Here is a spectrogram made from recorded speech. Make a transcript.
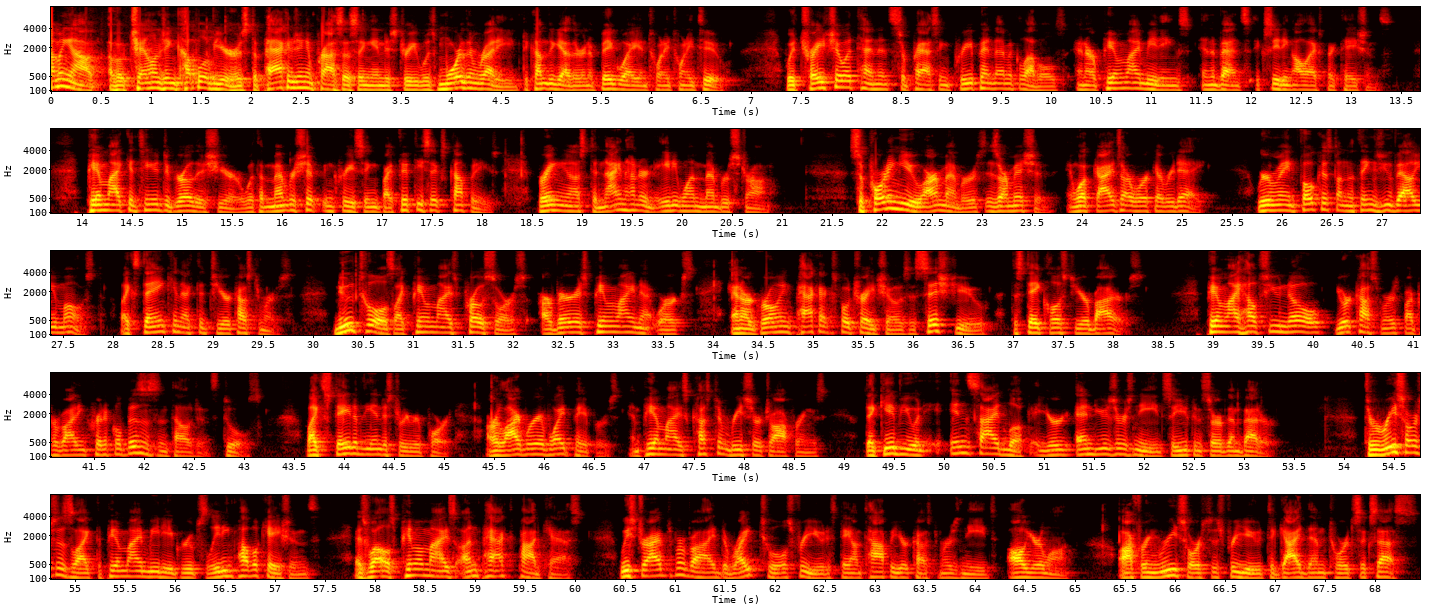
Coming out of a challenging couple of years, the packaging and processing industry was more than ready to come together in a big way in 2022, with trade show attendance surpassing pre-pandemic levels and our PMMI meetings and events exceeding all expectations. PMMI continued to grow this year with a membership increasing by 56 companies, bringing us to 981 members strong. Supporting you, our members, is our mission and what guides our work every day. We remain focused on the things you value most, like staying connected to your customers. New tools like PMMI's ProSource, our various PMMI networks, and our growing Pack Expo trade shows assist you to stay close to your buyers. PMMI helps you know your customers by providing critical business intelligence tools like State of the Industry Report, our library of white papers, and PMMI's custom research offerings that give you an inside look at your end users' needs so you can serve them better. Through resources like the PMMI Media Group's leading publications, as well as PMMI's Unpacked podcast, we strive to provide the right tools for you to stay on top of your customers' needs all year long, offering resources for you to guide them towards success.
